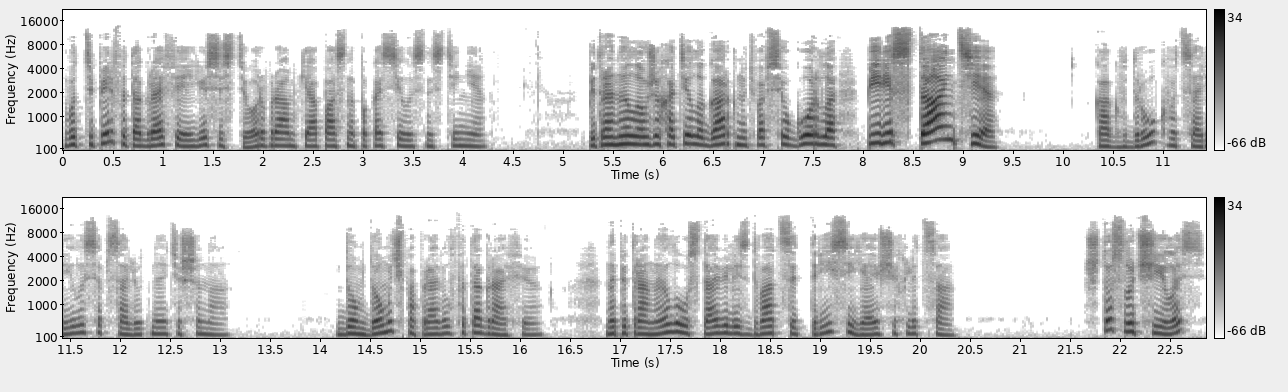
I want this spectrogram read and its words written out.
Вот теперь фотография ее сестер в рамке опасно покосилась на стене. Петронелла уже хотела гаркнуть во все горло «Перестаньте!» Как вдруг воцарилась абсолютная тишина. Дом Домыч поправил фотографию. На Петронеллу уставились двадцать три сияющих лица. «Что случилось?»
